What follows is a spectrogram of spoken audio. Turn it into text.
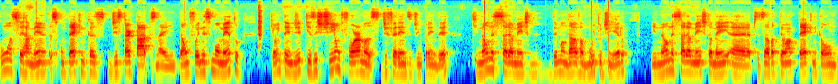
com as ferramentas, com técnicas de startups, né? Então foi nesse momento que eu entendi que existiam formas diferentes de empreender, que não necessariamente demandava muito dinheiro e não necessariamente também é, precisava ter uma técnica ou um,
